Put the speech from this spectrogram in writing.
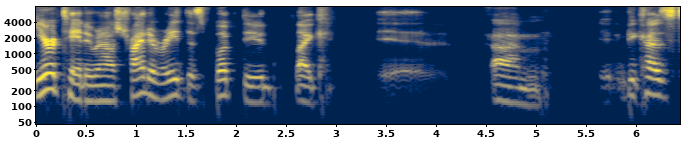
irritated when I was trying to read this book, dude. Like, eh, um, because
